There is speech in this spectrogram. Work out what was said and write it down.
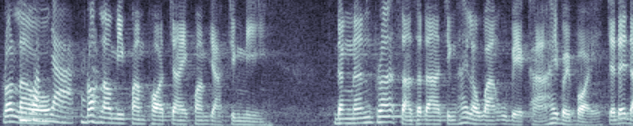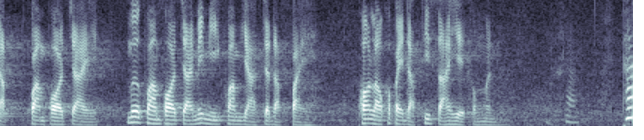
เพราะเรามีความอยากนะคะเพราะเรามีความพอใจความอยากจึงมี ดังนั้นพระศาสดาจึงให้เราวางอุเบกขาให้บ่อยๆ จะได้ดับความพอใจ เมื่อความพอใจไม่มีความอยากจะดับไป เพราะเราเข้าไปดับที่สาเหตุของมันค่ะ ถ้า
